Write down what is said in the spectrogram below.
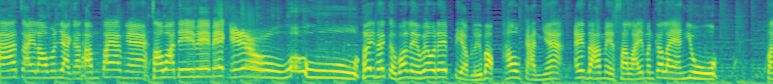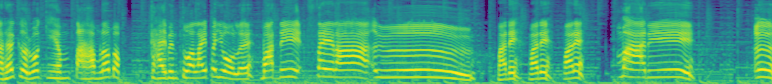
ฮะใจเรามันอยากจะทำแต้มไง สวัสดีเมเมเกลว้าวเฮ้ยถ้าเกิดว่าเลเวลได้เปรียบหรือแบบเท่ากันเนี้ยไอ้ดาเมจสไลด์มันก็แรงอยู่ แต่ถ้าเกิดว่าเกมตามแล้วแบบกลายเป็นตัวไร้ประโยชน์เลยวัดดีเซลาเออมาดิ มาดิ มาดิ มาดิเออ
